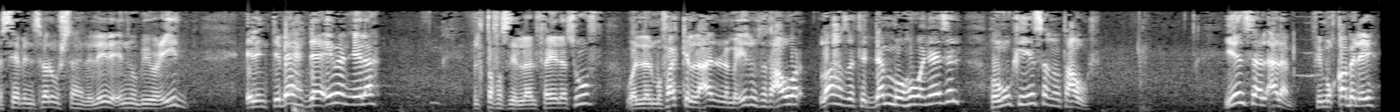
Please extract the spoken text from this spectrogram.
بس هي بالنسبة له مش سهلة. ليه؟ لأنه بيعيد الانتباه دائما إلى التفاصيل لا الفيلسوف ولا المفكر العالم لما ايده تتعور لحظة الدم وهو نازل هو ممكن ينسى إنه اتعور ينسى الألم في مقابل إيه؟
